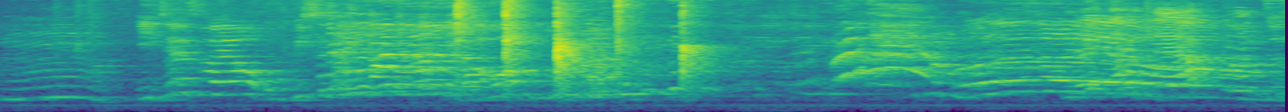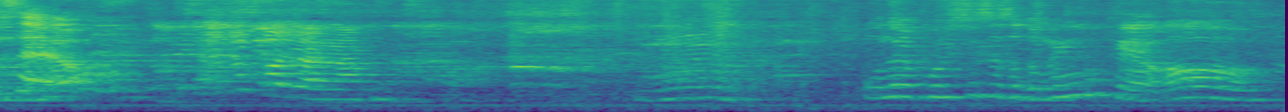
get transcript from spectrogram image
음. 이제서야 오비션이 나와. 뭔 소리예요? 대학번 주세요. 생각까지 안 나. 음. 오늘 볼 수 있어서 너무 행복해요. 아.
